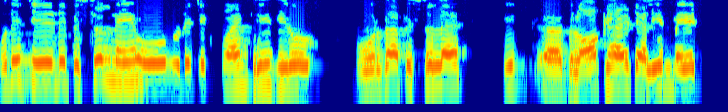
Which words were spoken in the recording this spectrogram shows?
ਉਹਦੇ ਚ ਜਿਹੜੇ ਪਿਸਟਲ ਨੇ, ਉਹ ਉਹਦੇ ਚ 1.30 ਬੋਰ ਦਾ ਪਿਸਟਲ ਹੈ, ਇੱਕ ਗਲੌਕ ਹੈ ਇਟਾਲੀਅਨ ਮੇਡ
